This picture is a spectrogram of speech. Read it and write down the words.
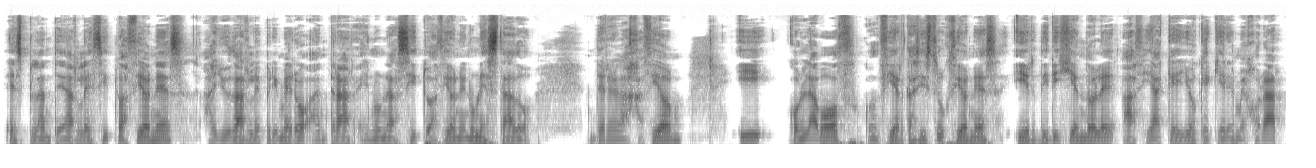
es plantearle situaciones, ayudarle primero a entrar en una situación, en un estado de relajación y con la voz, con ciertas instrucciones, ir dirigiéndole hacia aquello que quiere mejorar.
